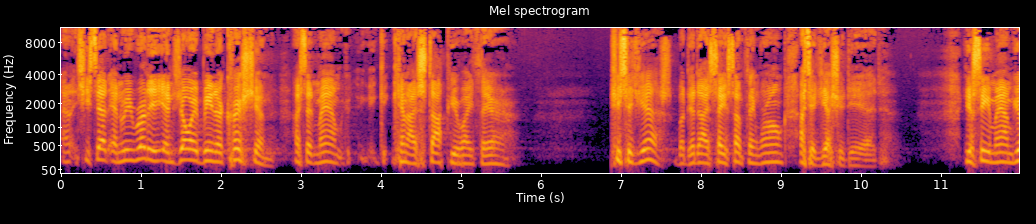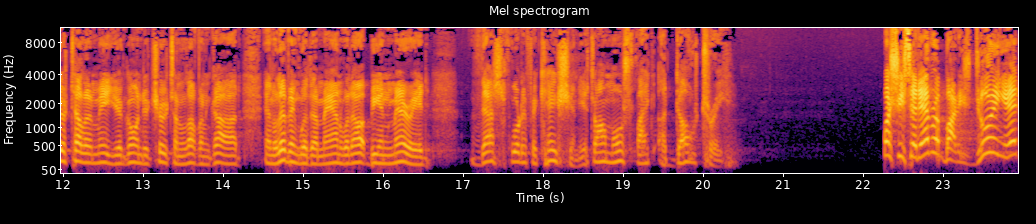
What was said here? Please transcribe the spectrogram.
And she said, and we really enjoy being a Christian. I said, ma'am, can I stop you right there? She said, Yes, but did I say something wrong? I said, Yes, you did. You see, ma'am, you're telling me you're going to church and loving God and living with a man without being married. That's fortification. It's almost like adultery. Well, she said, Everybody's doing it.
